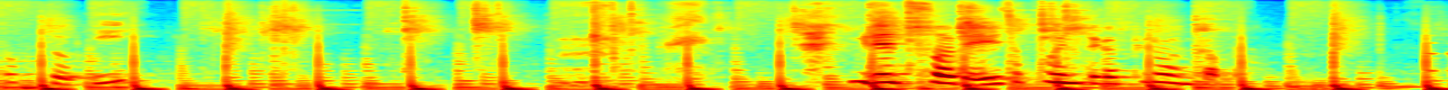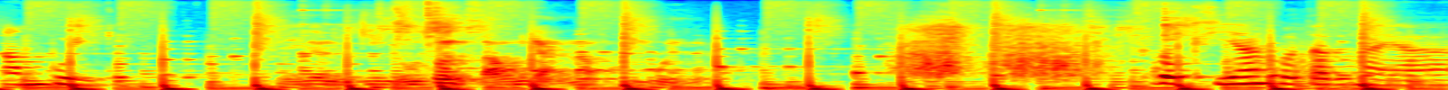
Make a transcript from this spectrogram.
똑똑이 이래서 레이저 포인트가 필요한가 봐. 안 보이게. 이건 이게 우선 나오는 게 안 나와. 안 보이나? 그거 귀한 거다, 루나야.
